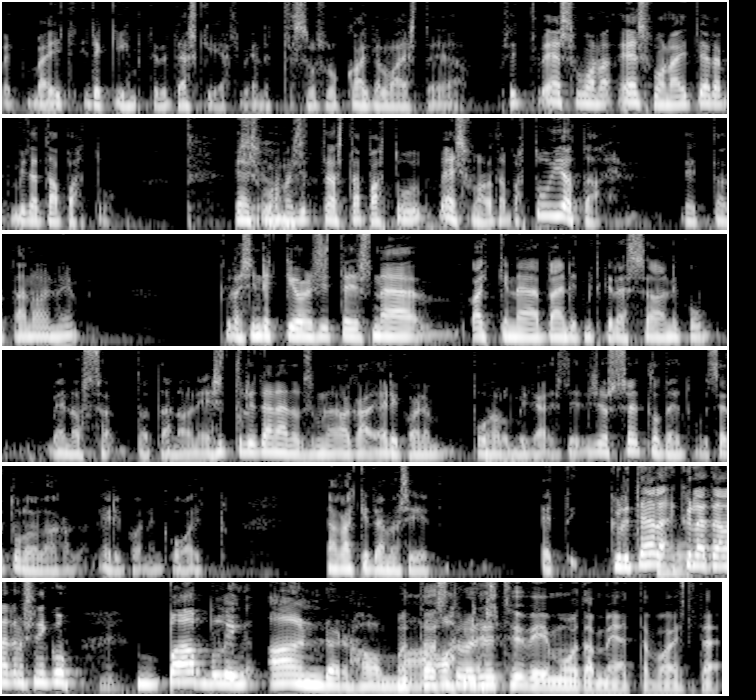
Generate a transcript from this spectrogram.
että mä itsekin ihmettelin tässäkin vielä, että tässä olisi ollut kaikenlaista ja sitten ensi vuonna, ensi vuonna ei tiedä mitä tapahtuu. Ensi vuonna sitten taas tapahtuu, ensi vuonna tapahtuu jotain. Et, tota noin, niin, kyllä sinnekin on sitten, jos nämä, kaikki nämä bändit, mitkä tässä on niin kuin menossa. Tota noin, ja sitten tuli tänään tuli semmoinen aika erikoinen puhelu, mikä, jos se toteutuu, se tulee olla aika erikoinen koettu. Nämä kaikki tämmöisiä, että et kyllä täällä, kyllä täällä tämmöisen niinku bubbling under homma Mutta tuossa tuli nyt hyviä muutamia, että voisitte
